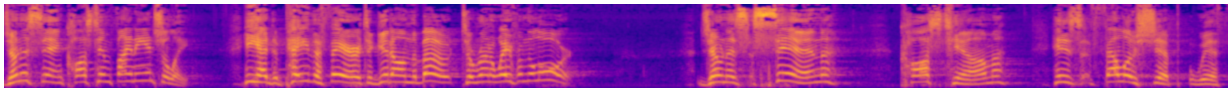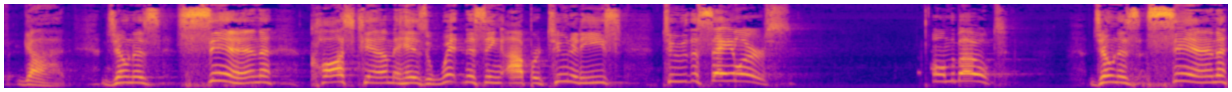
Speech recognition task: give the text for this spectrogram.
Jonah's sin cost him financially. He had to pay the fare to get on the boat to run away from the Lord. Jonah's sin cost him his fellowship with God. Jonah's sin cost him his witnessing opportunities to the sailors on the boat. Jonah's sin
